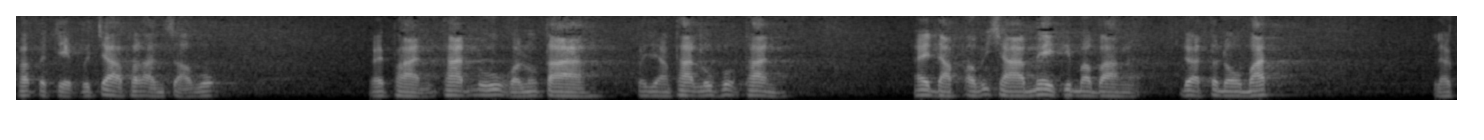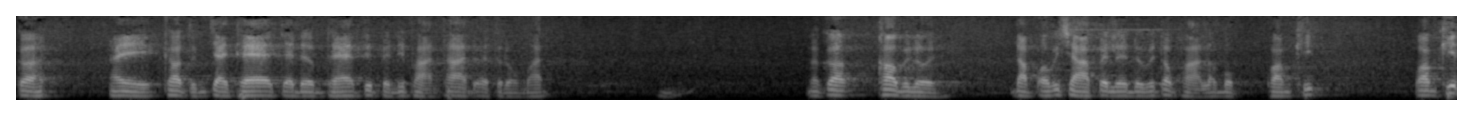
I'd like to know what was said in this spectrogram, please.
พระประเจกพระเจ้าพระอันสาวกไปผ่านธาตุรู้ของหลวงตาไปยังธาตุรู้พวกท่าน ให้ดับอวิชชาเมฆที่มาบังด้วยอัตโนมัติ แล้วก็ให้เข้าถึงใจแท้ใจเดิมแท้ที่เป็นนิพพานธาตุด้วยอัตโนมัติ แล้วก็เข้าไปเลย ดับอวิชชาไปเลยโดยไม่ต้องผ่านระบบความคิด ความคิด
